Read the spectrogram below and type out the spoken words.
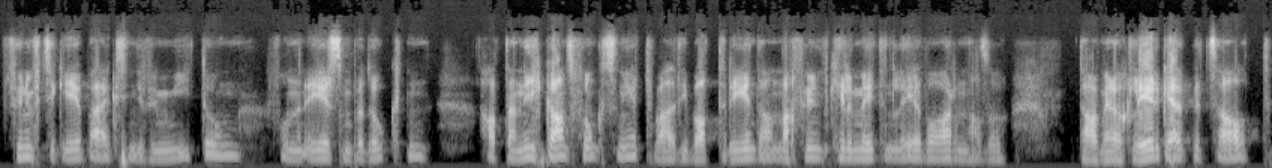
50 E-Bikes in der Vermietung von den ersten Produkten. Hat dann nicht ganz funktioniert, weil die Batterien dann nach fünf Kilometern leer waren. Also da haben wir auch Lehrgeld bezahlt.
